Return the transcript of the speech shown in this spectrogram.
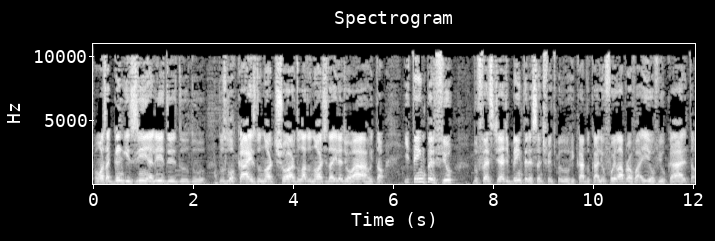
famosa ganguezinha ali de, do, do, dos locais do North Shore, do lado norte da ilha de Oahu e tal. E tem um perfil do Fast Ed bem interessante, feito pelo Ricardo Calil, foi lá para o Havaí, ouviu o cara e tal.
